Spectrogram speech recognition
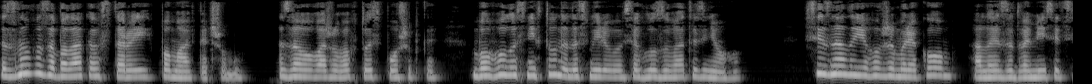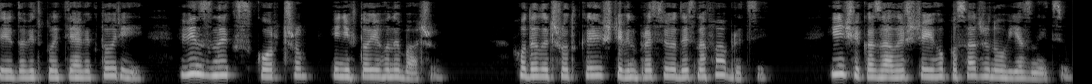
Знову забалакав старий по мавпячому, зауважував хтось пошепки, бо вголос ніхто не насмілювався глузувати з нього. Всі знали його вже моряком, але за два місяці до відплиття Вікторії він зник з корчом, і ніхто його не бачив. Ходили чутки, що він працює десь на фабриці, інші казали, що його посаджено у в'язницю.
